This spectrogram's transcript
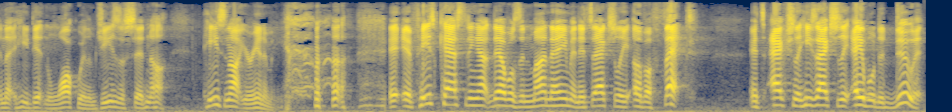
and that he didn't walk with them. Jesus said, No, he's not your enemy. if he's casting out devils in my name and it's actually of effect, it's actually he's actually able to do it.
